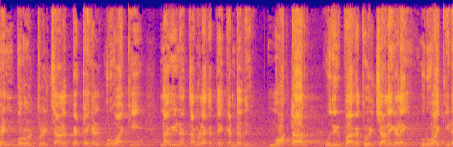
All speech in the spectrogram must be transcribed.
மென்பொருள் தொழிற்சாலை பேட்டைகள் உருவாக்கி நவீன தமிழகத்தை கண்டது. மோட்டார் உதிர்ப்பாக தொழிற்சாலைகளை உருவாக்கிட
